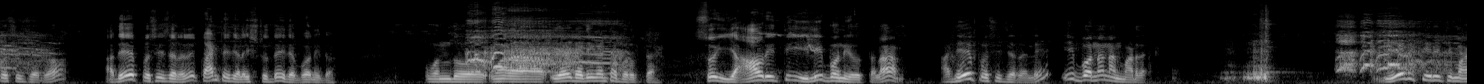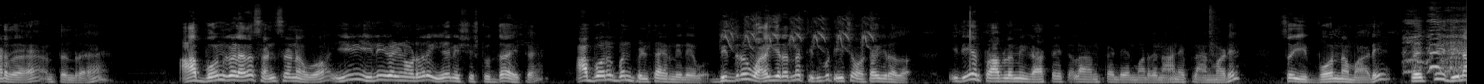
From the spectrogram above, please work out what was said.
ಪ್ರೊಸೀಜರು ಅದೇ ಪ್ರೊಸೀಜರಲ್ಲಿ ಕಾಣ್ತಿದೆಯಲ್ಲ ಇಷ್ಟು ಉದ್ದ ಇದೆ ಬೋನ್ ಇದು. ಒಂದು ಎರಡು ಅಡಿ ಗಂಟೆ ಬರುತ್ತೆ. ಸೊ ಯಾವ ರೀತಿ ಇಲಿ ಬೋನ್ ಇರುತ್ತಲ್ಲ ಅದೇ ಪ್ರೊಸೀಜರಲ್ಲಿ ಈ ಬೋನ್ನ ನಾನು ಮಾಡಿದೆ. ಏನಕ್ಕೆ ಈ ರೀತಿ ಮಾಡಿದೆ ಅಂತಂದರೆ, ಆ ಬೋನ್ಗಳೆಲ್ಲ ಸಣ್ಣ ಸಣ್ಣವು ಈ ಇಲಿಗಳು ನೋಡಿದ್ರೆ ಏನು ಇಷ್ಟಿಷ್ಟು ಉದ್ದ ಐತೆ. ಆ ಬೋನಿಗೆ ಬಂದು ಬೀಳ್ತಾ ಇರಲಿಲ್ಲ ಇವು. ಬಿದ್ದರೂ ಒಳಗಿರೋದನ್ನ ತಿಂದ್ಬಿಟ್ಟು ಈಚೆ ಹೊಟ್ಟೋಗಿರೋದು ಇದೇನು ಪ್ರಾಬ್ಲಮ್ ಹಿಂಗೆ ಆಗ್ತೈತಲ್ಲ ಅಂದ್ಕೊಂಡು ಏನು ಮಾಡಿದೆ ನಾನೇ ಪ್ಲ್ಯಾನ್ ಮಾಡಿ. ಸೊ ಈ ಬೋನ್ನ ಮಾಡಿ ಪ್ರತಿದಿನ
